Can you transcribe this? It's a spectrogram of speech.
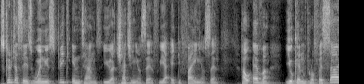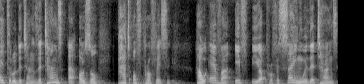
scripture says when you speak in tongues, you are charging yourself, you are edifying yourself. However, you can prophesy through the tongues. The tongues are also part of prophecy. However, if you are prophesying with the tongues,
